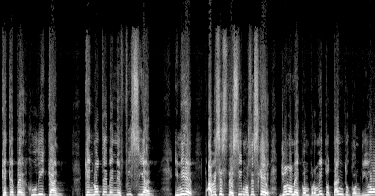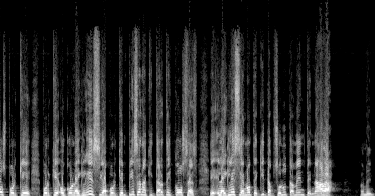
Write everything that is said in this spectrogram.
que te perjudican, que no te benefician. Y mire, a veces decimos, es que yo no me comprometo tanto con Dios porque, porque, o con la iglesia, porque empiezan a quitarte cosas. Eh, la iglesia no te quita absolutamente nada. Amén.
